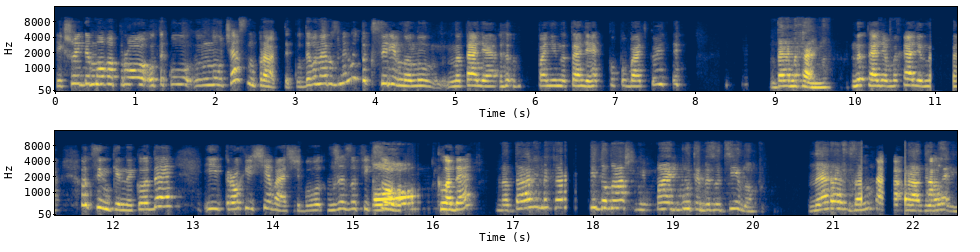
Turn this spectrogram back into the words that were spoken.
Якщо йде мова про таку ну, частну практику, де вона розуміє, ну так все рівно, ну, Наталя, пані Наталя, як по по батькові. Наталя Михайлівна. Наталя Михайлівна оцінки не кладе і трохи ще важче, бо вже зафіксовано. О, Кладе? Наталі Михайлівні домашні мають бути без оцінок. Не раз Ну але,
